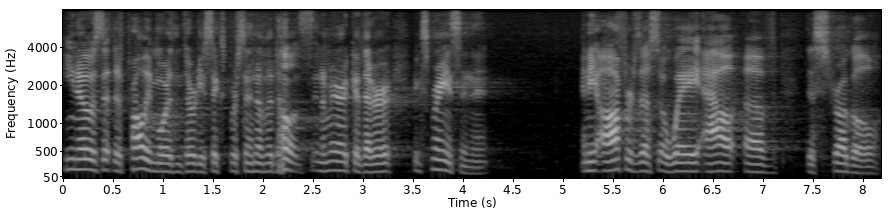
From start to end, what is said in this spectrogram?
he knows that there's probably more than 36% of adults in America that are experiencing it. And He offers us a way out of this struggle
